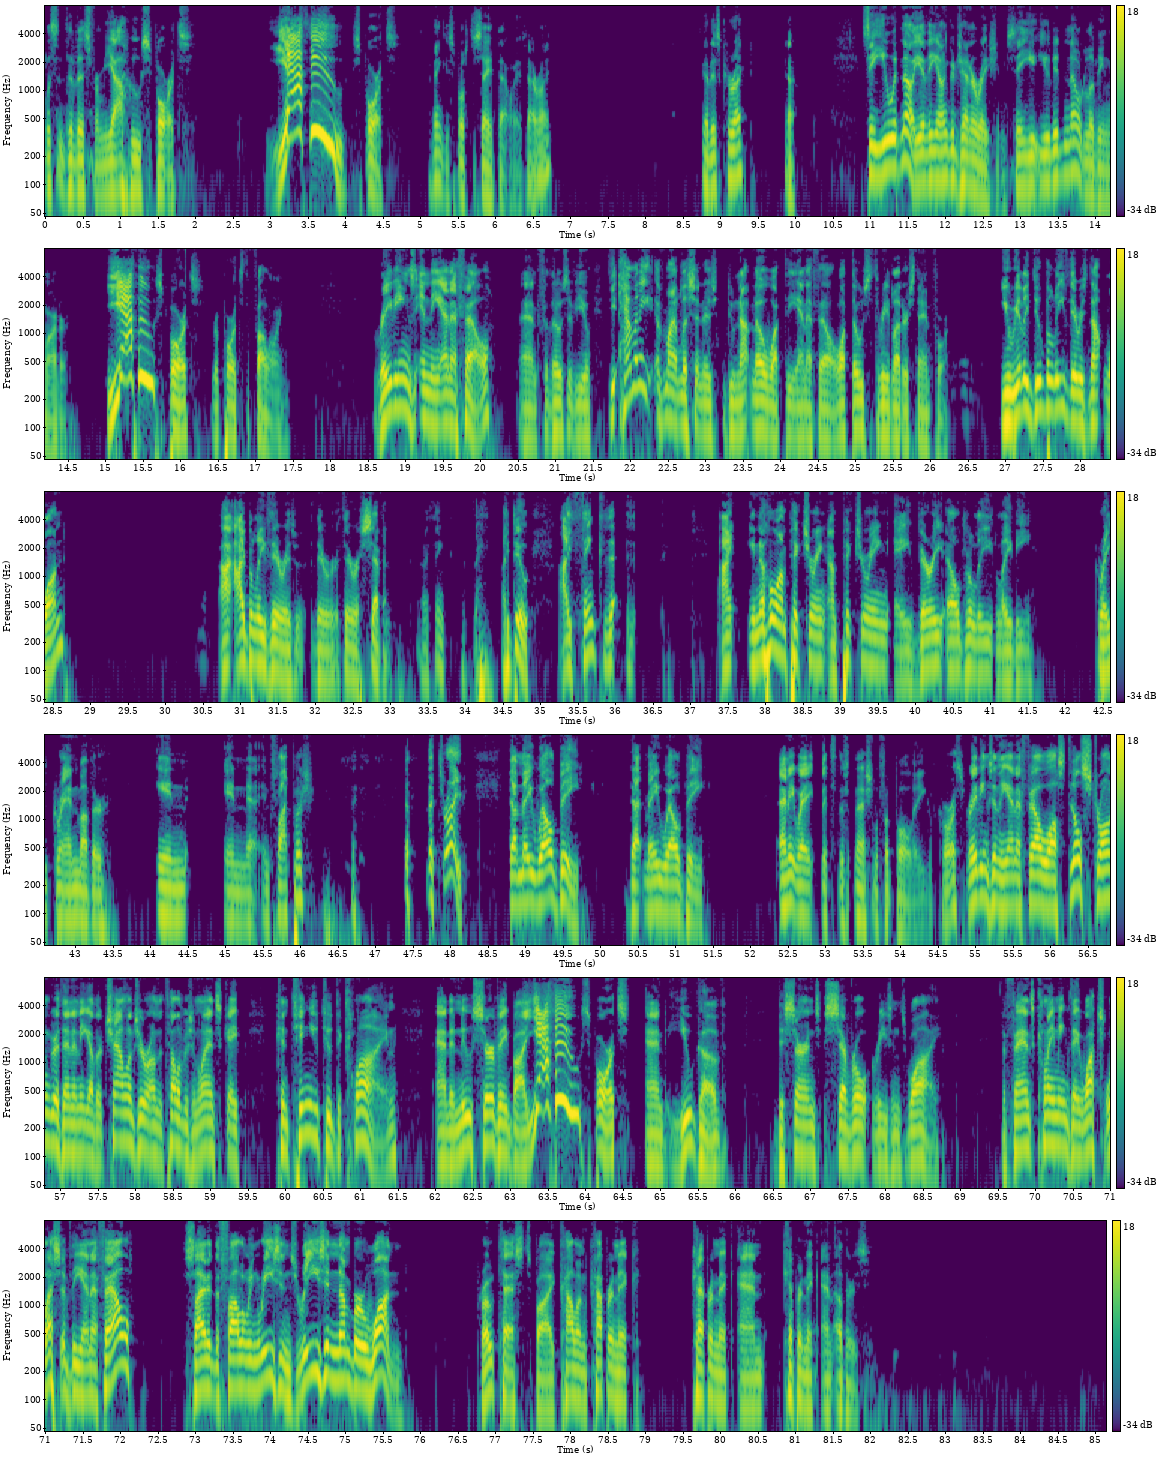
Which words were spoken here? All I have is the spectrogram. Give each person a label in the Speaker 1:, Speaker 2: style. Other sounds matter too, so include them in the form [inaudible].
Speaker 1: Listen to this from Yahoo Sports. Yahoo Sports. I think you're supposed to say it that way. Is that right? That is correct? Yeah. See, you would know. You're the younger generation. See, you, you didn't know Living Water. Yahoo Sports reports the following Ratings in the NFL. And for those of you, you, how many of my listeners do not know what the NFL, what those three letters stand for? You really do believe there is not one? I, I believe there is there are, there are seven. I think [laughs] I do. I think that I you know who I'm picturing? I'm picturing a very elderly lady, great grandmother in in uh, in Flatbush. [laughs] That's right. That may well be. That may well be. Anyway, it's the National Football League, of course. Ratings in the NFL, while still stronger than any other challenger on the television landscape, continue to decline, and a new survey by Yahoo Sports and YouGov discerns several reasons why. The fans claiming they watch less of the NFL cited the following reasons. Reason number one protests by Colin Kaepernick, Kaepernick and Kaepernick and others.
